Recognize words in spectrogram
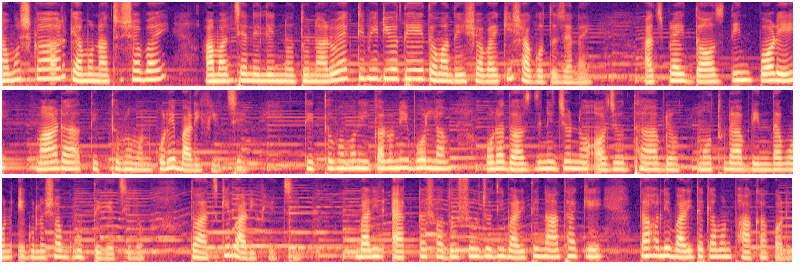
নমস্কার, কেমন আছো সবাই? আমার চ্যানেলের নতুন আরও একটি ভিডিওতে তোমাদের সবাইকে স্বাগত জানাই। আজ প্রায় দশ দিন পরে মারা তীর্থভ্রমণ করে বাড়ি ফিরছে। তীর্থভ্রমণ এই কারণেই বললাম, ওরা দশ দিনের জন্য অযোধ্যা মথুরা, বৃন্দাবন এগুলো সব ঘুরতে গেছিল। তো আজকে বাড়ি ফিরছে। বাড়ির একটা সদস্য যদি বাড়িতে না থাকে, তাহলে বাড়িটা কেমন ফাঁকা করে?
